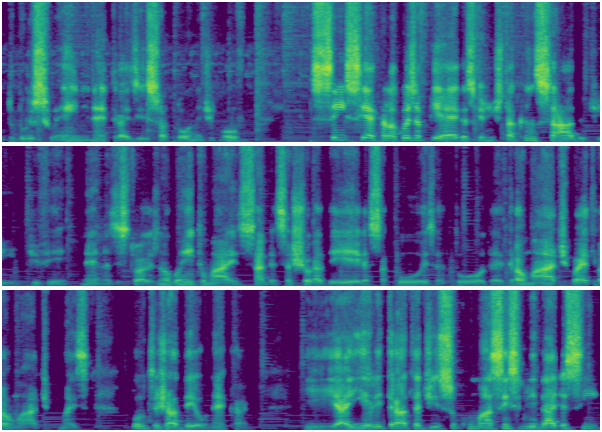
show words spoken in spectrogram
do Bruce Wayne, né, traz isso à tona de novo, sem ser aquela coisa piegas que a gente está cansado de, de ver né, nas histórias. Não aguento mais, sabe, essa choradeira, essa coisa toda. É traumático, é traumático, mas, putz, já deu, né, cara? E aí ele trata disso com uma sensibilidade, assim,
